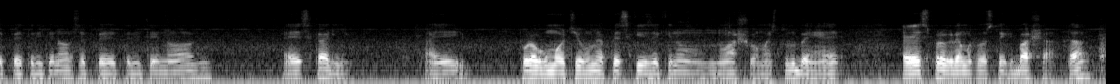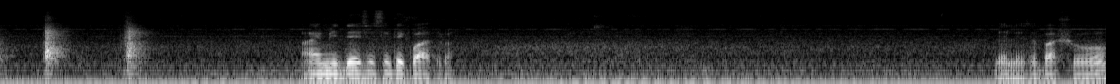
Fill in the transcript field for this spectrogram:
CP39, CP39 é esse carinha. Aí, por algum motivo, minha pesquisa aqui não, não achou, mas tudo bem, é, é esse programa que você tem que baixar, tá? AMD 64, ó. Baixou.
